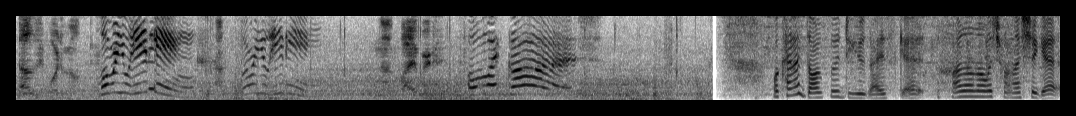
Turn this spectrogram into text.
That was before the military. What were you eating? Huh? What were you eating? Not fiber. Oh my gosh. What kind of dog food do you guys get? I don't know which one I should get.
